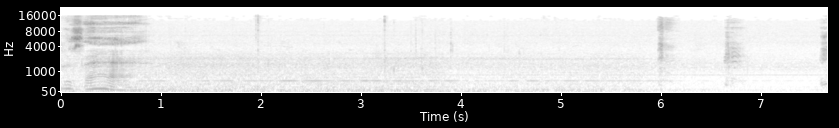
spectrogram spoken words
Who's that?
